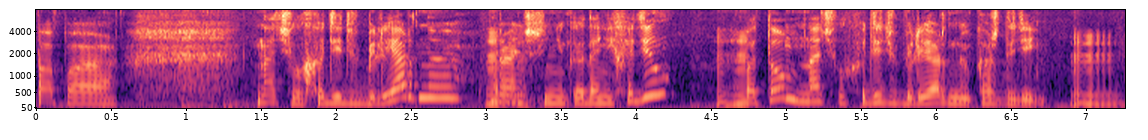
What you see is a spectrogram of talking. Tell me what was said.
Папа начал ходить в бильярдную, раньше никогда не ходил, потом начал ходить в бильярдную каждый день. М.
